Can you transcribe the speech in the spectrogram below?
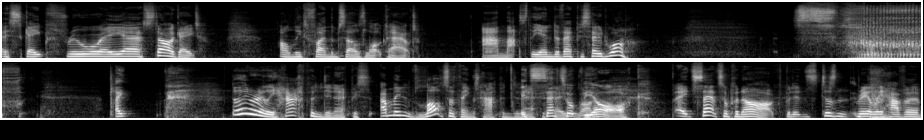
escape through a uh, Stargate, only to find themselves locked out. And that's the end of episode one. I. Nothing really happened in episode. I mean, lots of things happened in episode. It sets up one. the arc. It sets up an arc, but it doesn't really have a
